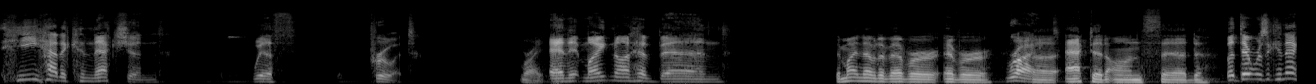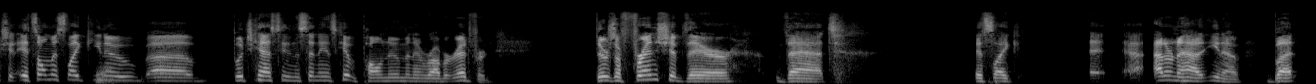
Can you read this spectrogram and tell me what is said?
he had a connection with Pruitt Right. and it might not have been They might not have ever ever right uh, acted on said. but there was a connection it's almost like you Yeah. know uh, butch cassidy and the sundance kid with paul newman and robert redford. There's a friendship there that it's like eh, i don't know how you know but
